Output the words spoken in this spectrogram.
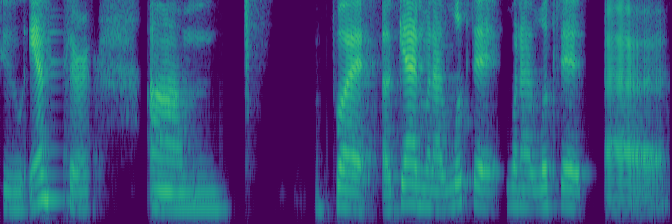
to answer. Um, but again, when I looked at when I looked at uh,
